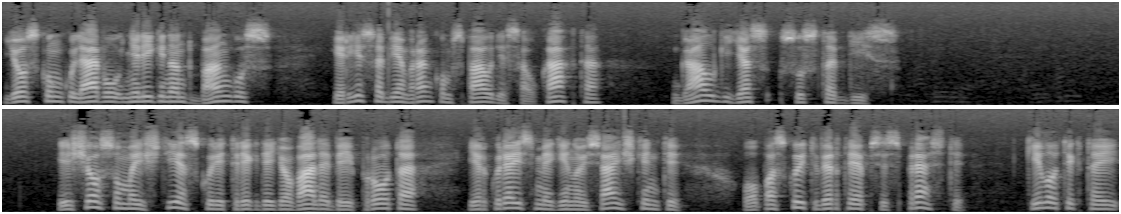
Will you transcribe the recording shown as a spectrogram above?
jos kunkuliavo nelyginant bangus ir jis abiem rankom spaudė savo kaktą, galgi jas sustabdys. Iš šios sumaišties, kuri trikdė jo valią bei protą ir kuriais mėgino įsiaiškinti, o paskui tvirtai apsispręsti, kilo tik tai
